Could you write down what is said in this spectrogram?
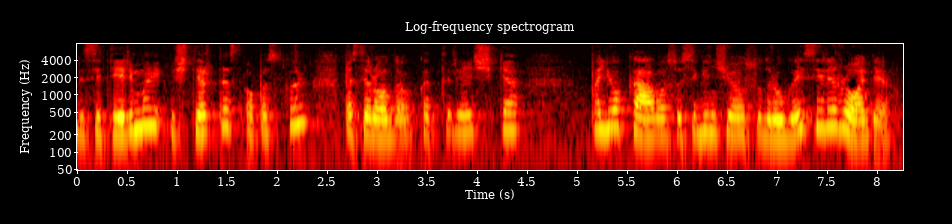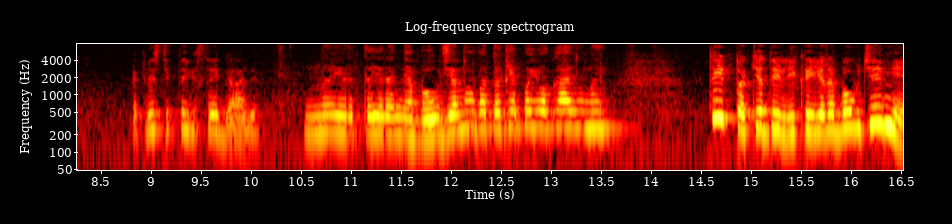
visi tyrimai, ištirtas, o paskui pasirodo, kad reiškia pajokavo, susiginčijo su draugais ir įrodė, kad vis tik tai jisai gali. Na ir tai yra nebaudžiama, va tokie pajokavimai? Taip, tokie dalykai yra baudžiami.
